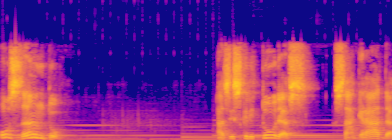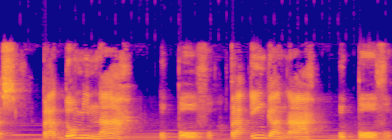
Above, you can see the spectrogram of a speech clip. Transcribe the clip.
usando as escrituras sagradas para dominar o povo, para enganar o povo.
